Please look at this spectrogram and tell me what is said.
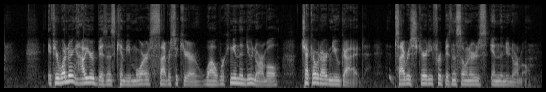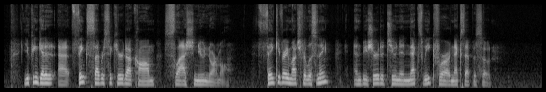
If you're wondering how your business can be more cyber secure while working in the new normal, check out our new guide cybersecurity for business owners in the new normal. You can get it at thinkcybersecure.com slash new normal. Thank you very much for listening, and be sure to tune in next week for our next episode.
